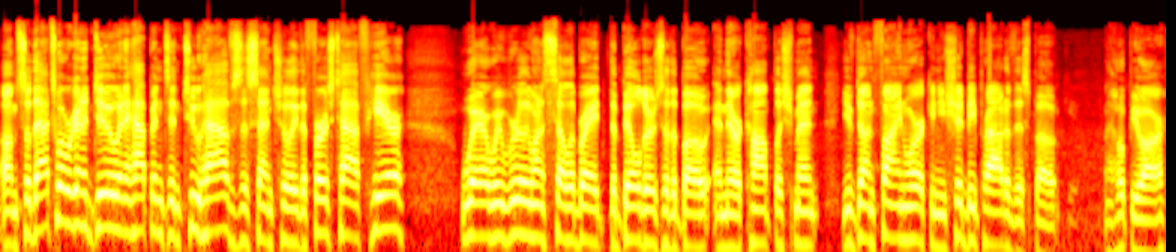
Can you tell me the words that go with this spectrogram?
Um, so that's what we're going to do, and it happens in two halves essentially. The first half here, where we really want to celebrate the builders of the boat and their accomplishment. You've done fine work, and you should be proud of this boat. I hope you are.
